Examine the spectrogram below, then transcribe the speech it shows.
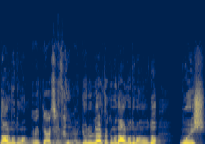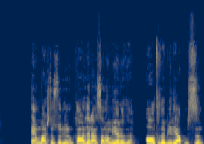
darma duman oldu. Evet gerçekten öyle. Gönüllüler takımı darma duman oldu. Bu iş en başta soruyorum Kardelen sana mı yaradı? Altıda bir yapmışsın.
